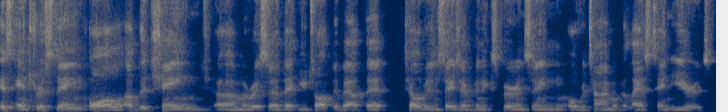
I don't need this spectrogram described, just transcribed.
it's interesting, all of the change, uh, Marisa, that you talked about that television stations have been experiencing over time over the last 10 years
